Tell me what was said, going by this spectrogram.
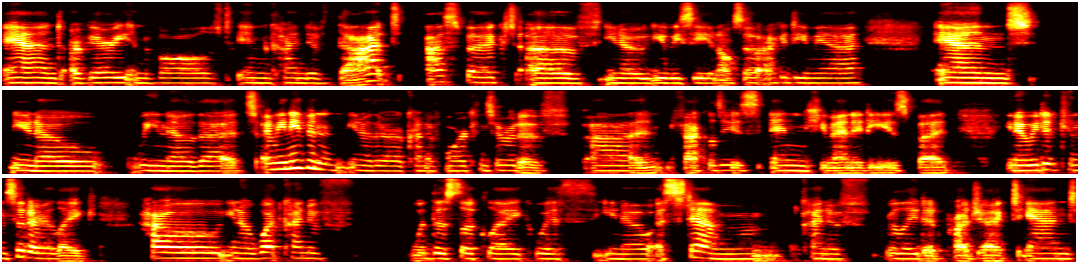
and are very involved in kind of that aspect of, you know, UBC and also academia. And you know, we know that, I mean, even, you know, there are kind of more conservative uh, faculties in humanities, but, you know, we did consider like how, you know, what kind of would this look like with, you know, a STEM kind of related project? And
